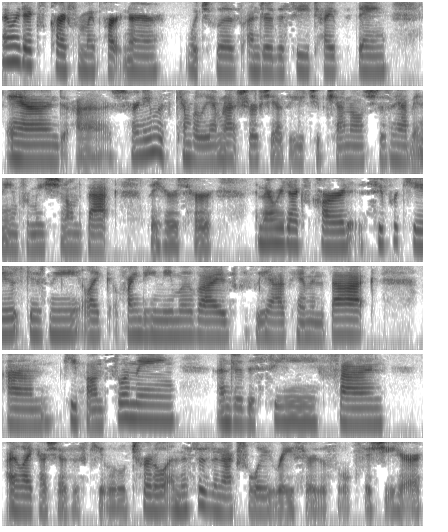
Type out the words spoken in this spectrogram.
Memorydex card from my partner which was under the sea type thing. And uh, her name is Kimberly. I'm not sure if she has a YouTube channel. She doesn't have any information on the back but here's her Memorydex card. Super cute. Gives me like Finding Nemo vibes because we have him in the back um, keep on swimming, under the sea, fun. I like how she has this cute little turtle. And this is an actual eraser, this little fishy here.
